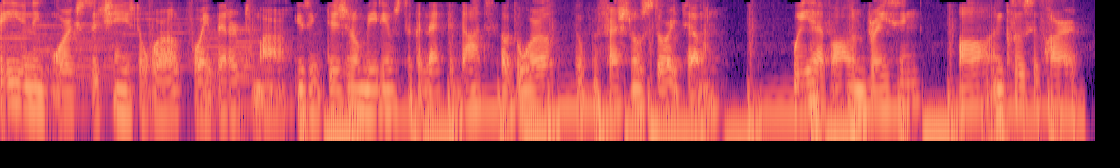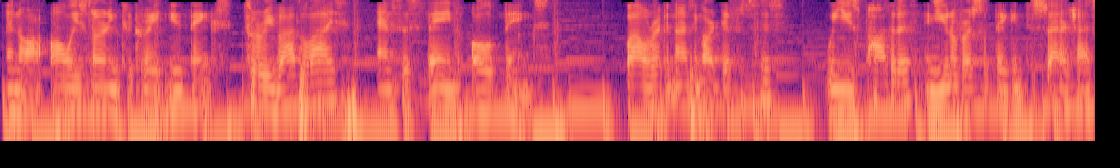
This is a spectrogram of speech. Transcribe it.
Be Unique works to change the world for a better tomorrow using digital mediums to connect the dots of the world through professional storytelling. We have all-embracing, all-inclusive heart and are always learning to create new things, to revitalize and sustain old things. While recognizing our differences, we use positive and universal thinking to strategize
